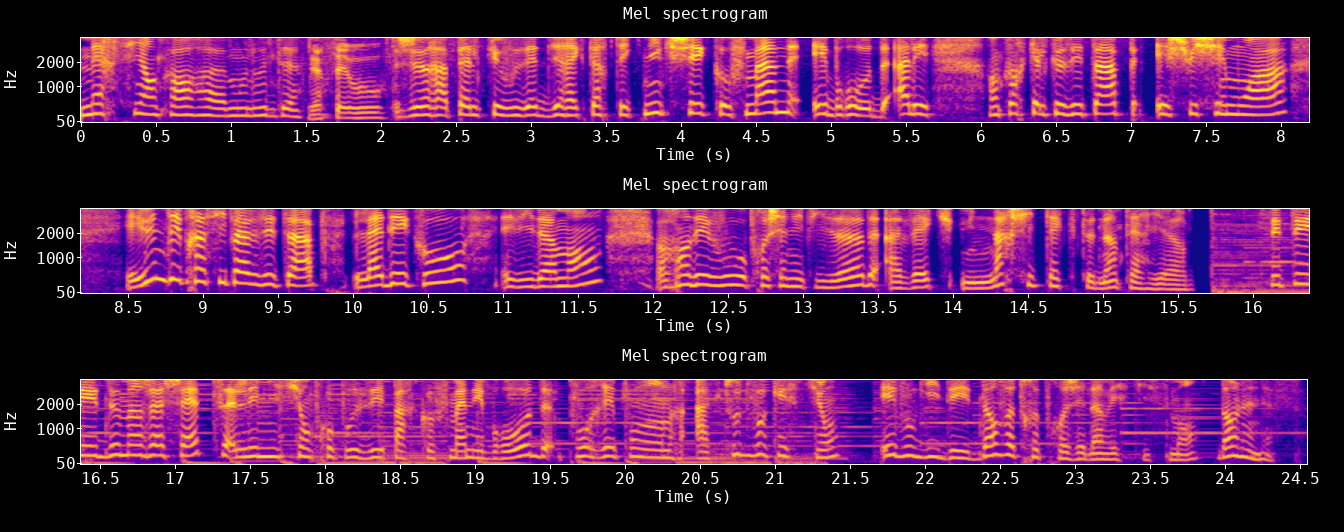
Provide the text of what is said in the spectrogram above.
Merci encore euh, Mouloud. Merci à vous. Je rappelle que vous êtes directeur technique chez Kaufmann et Broad. Allez, encore quelques étapes et je suis chez moi. Et une des principales étapes, la déco, évidemment. Rendez-vous au prochain épisode avec une architecte d'intérieur. C'était Demain j'achète, l'émission proposée par Kaufmann et Broad pour répondre à toutes vos questions et vous guider dans votre projet d'investissement dans le neuf.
